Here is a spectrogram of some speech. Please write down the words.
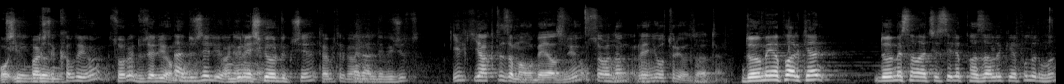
O ilk başta dönme- kalıyor, sonra düzeliyor. Ha, düzeliyor. Aynen, Güneş aynen. gördükçe Tabii, tabii, aynen. herhalde vücut. İlk yaktığı zaman o beyazlıyor, sonradan rengi oturuyor zaten. Dövme yaparken dövme sanatçısıyla pazarlık yapılır mı?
